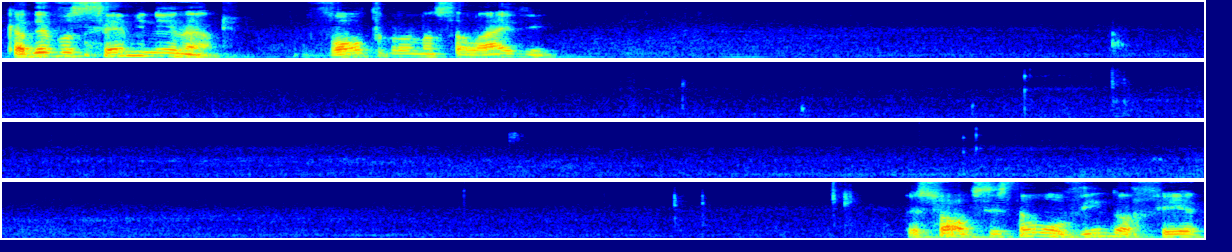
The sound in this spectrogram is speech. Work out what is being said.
Cadê você, menina? Volta para nossa live. Pessoal, vocês estão ouvindo a Fê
